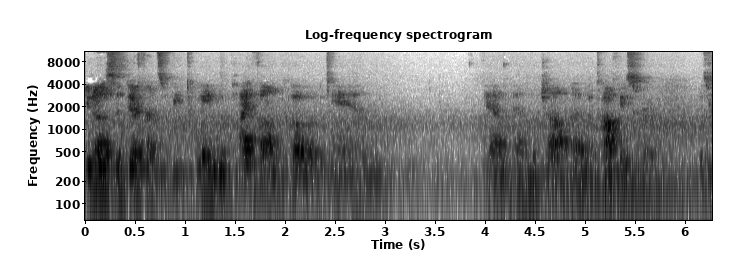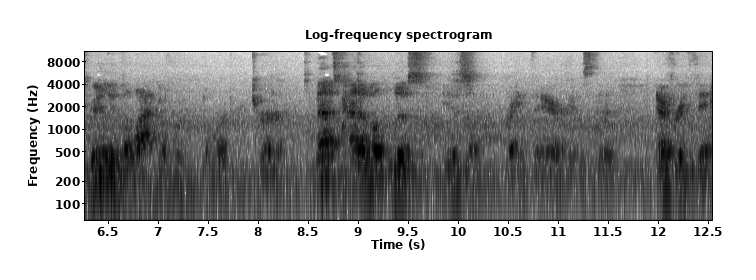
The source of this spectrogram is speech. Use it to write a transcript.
you notice the difference between the Python code and and, and the job and the CoffeeScript is really the lack of return. And that's kind of a Lisp-ism right there, is that everything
